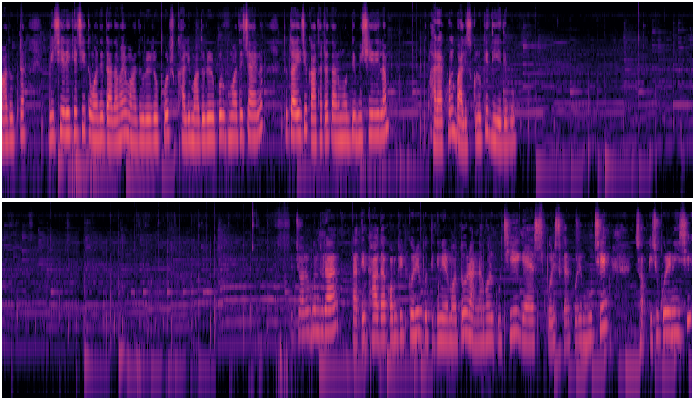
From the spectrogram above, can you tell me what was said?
মাদুরটা বিছিয়ে রেখেছি। তোমাদের দাদাভাই মাদুরের ওপর, খালি মাদুরের ওপর ঘুমাতে চায় না। তো তাই যে কাঁথাটা তার মধ্যে বিছিয়ে দিলাম। আর এখন বালিশগুলোকে দিয়ে দেব। চলো বন্ধুরা, রাতের খাওয়া দাওয়া কমপ্লিট করে প্রতিদিনের মতো রান্নাঘর গুছিয়ে গ্যাস পরিষ্কার করে মুছে সব কিছু করে নিয়েছি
